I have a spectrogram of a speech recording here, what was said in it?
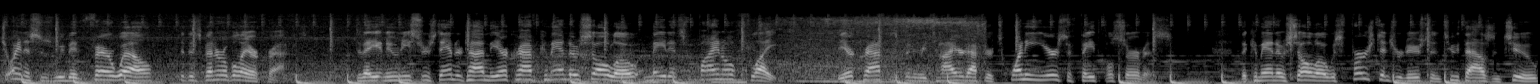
Join us as we bid farewell to this venerable aircraft. Today at noon Eastern Standard Time, the aircraft Commando Solo made its final flight the aircraft has been retired after 20 years of faithful service. The Commando Solo was first introduced in 2002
